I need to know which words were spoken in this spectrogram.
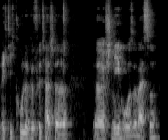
richtig coole, gefütterte äh, Schneehose, weißt du?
